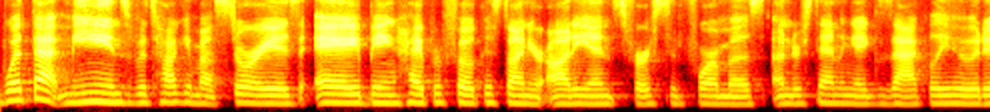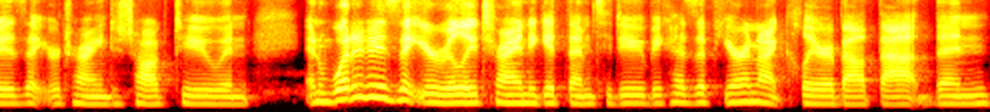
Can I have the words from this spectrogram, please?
what that means with talking about story is a being hyper focused on your audience first and foremost understanding exactly who it is that you're trying to talk to and and what it is that you're really trying to get them to do because if you're not clear about that then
